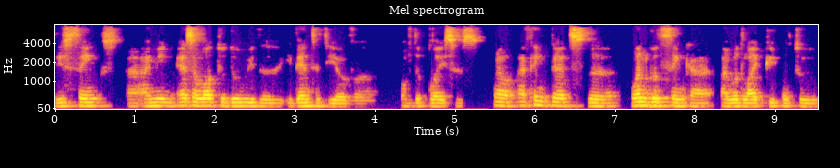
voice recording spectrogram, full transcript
these things, uh, I mean, has a lot to do with the identity of uh, of the places. Well, I think that's the one good thing I, I would like people to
